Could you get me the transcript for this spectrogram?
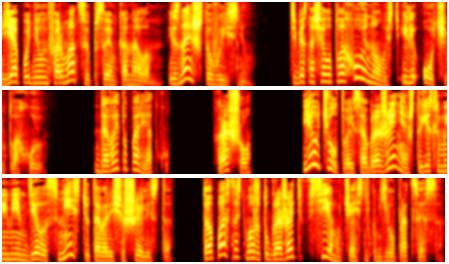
Я поднял информацию по своим каналам, и знаешь, что выяснил? Тебе сначала плохую новость или очень плохую? Давай по порядку. Хорошо. Я учел твои соображения, что если мы имеем дело с местью товарища Шелеста, то опасность может угрожать всем участникам его процесса.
